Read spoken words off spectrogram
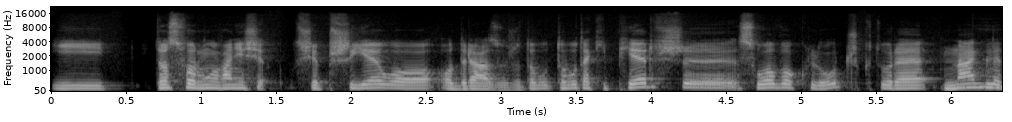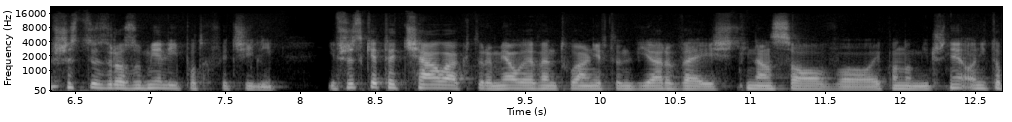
I to sformułowanie się, się przyjęło od razu, że to był, to był taki pierwszy słowo klucz, które nagle mhm. wszyscy zrozumieli i podchwycili. I wszystkie te ciała, które miały ewentualnie w ten VR wejść finansowo, ekonomicznie, oni to,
